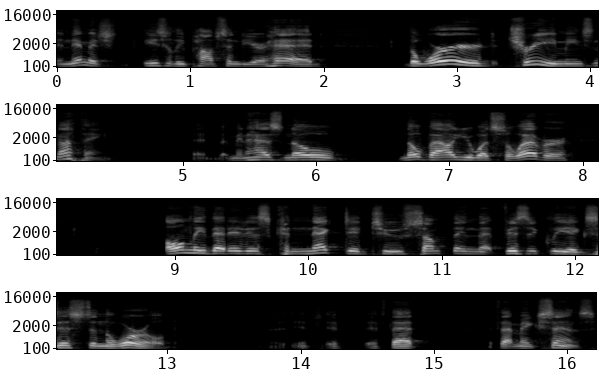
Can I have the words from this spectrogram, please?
an image easily pops into your head. The word tree means nothing. I mean, it has no no value whatsoever only that it is connected to something that physically exists in the world. If, if, if, that, if that makes sense.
